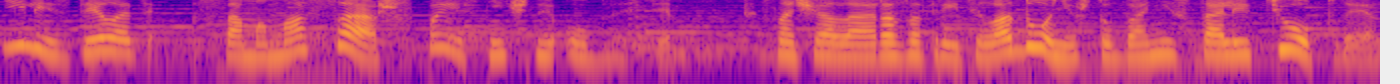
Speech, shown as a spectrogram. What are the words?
или сделать самомассаж в поясничной области. Сначала разотрите ладони, чтобы они стали теплые,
